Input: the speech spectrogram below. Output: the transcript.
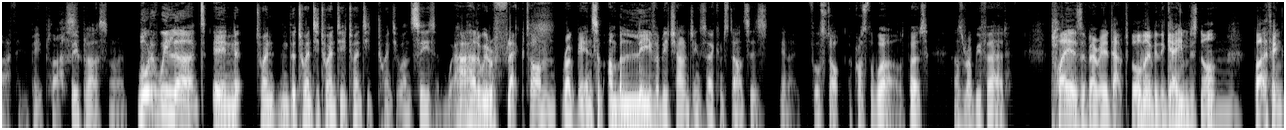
I think B plus. B plus. All right. What have we learnt in 20, the 2020-2021 season? How, how do we reflect on rugby in some unbelievably challenging circumstances? You know, full stop across the world. But how's rugby fared? Players are very adaptable. Maybe the game's not, but I think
